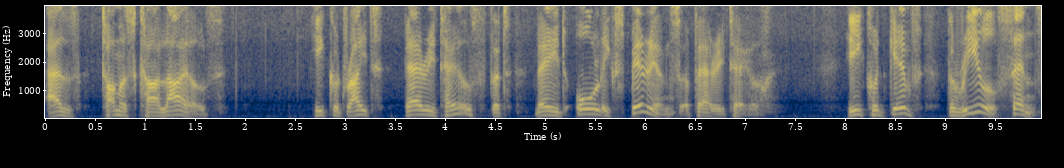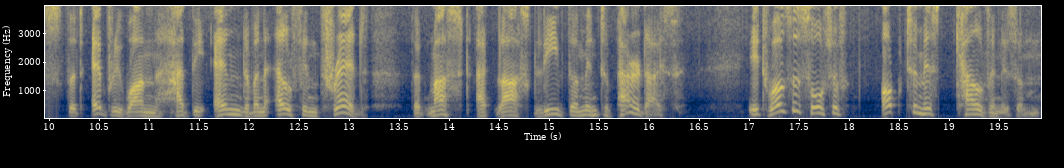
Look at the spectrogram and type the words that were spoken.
as Thomas Carlyle's. He could write fairy tales that made all experience a fairy tale. He could give the real sense that everyone had the end of an elfin thread that must at last lead them into paradise. It was a sort of optimist Calvinism.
